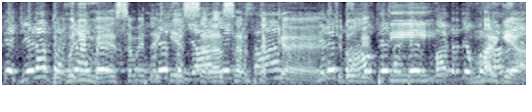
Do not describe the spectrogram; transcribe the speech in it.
ਕਿ ਜਿਹੜਾ ਦੇਖੋ ਜੀ ਮੈਂ ਸਮਝਦਾ ਕਿ ਇਹ ਸਰਾਸਰ ਧੱਕਾ ਹੈ। ਜਦੋਂ ਵਿਅਕਤੀ ਮਰ ਗਿਆ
